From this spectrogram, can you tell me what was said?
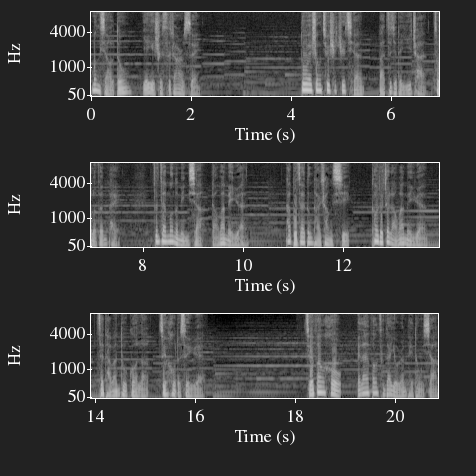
孟小冬也已是四十二岁。杜月笙去世之前，把自己的遗产做了分配，分在孟的名下两万美元。他不再登台唱戏，靠着这两万美元，在台湾度过了最后的岁月。解放后。梅兰芳曾在友人陪同下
